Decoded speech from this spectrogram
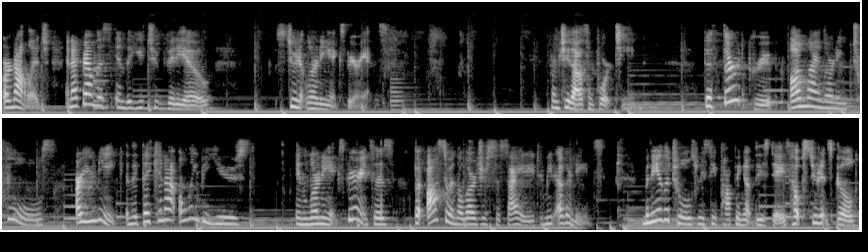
or knowledge. And I found this in the YouTube video Student Learning Experience from 2014. The third group, online learning tools, are unique in that they can not only be used in learning experiences, but also in the larger society to meet other needs. Many of the tools we see popping up these days help students build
